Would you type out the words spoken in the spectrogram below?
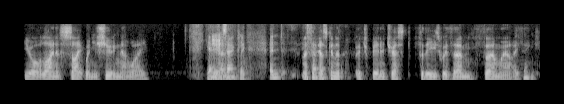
your line of sight when you're shooting that way. Yeah, yeah. exactly. And I think that's going to be addressed for these with um, firmware. I think.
